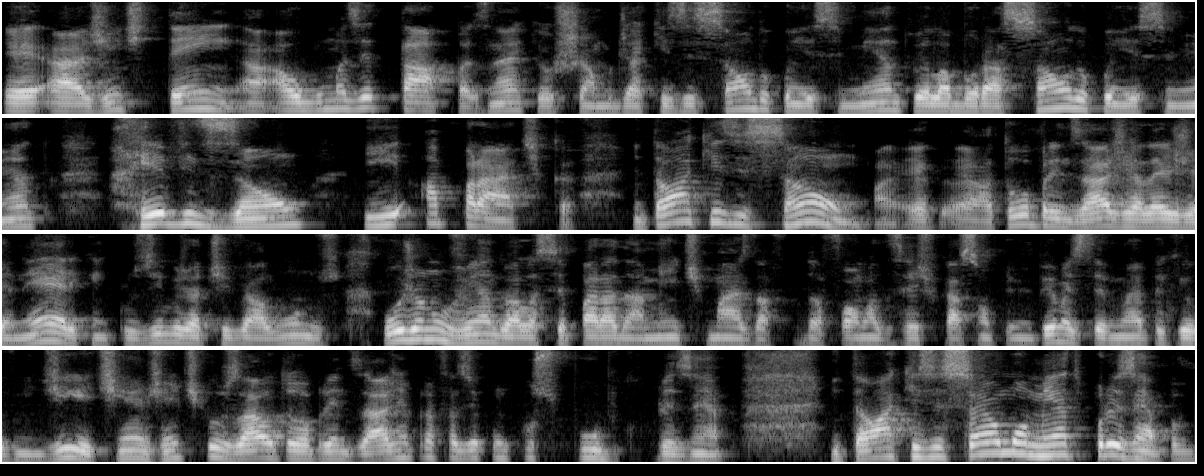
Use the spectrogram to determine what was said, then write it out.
é, a gente tem algumas etapas, né, que eu chamo de aquisição do conhecimento, elaboração do conhecimento, revisão e a prática. Então, a aquisição, a, a tua aprendizagem, ela é genérica, inclusive eu já tive alunos, hoje eu não vendo ela separadamente mais da, da forma da certificação PMP, mas teve uma época que eu vendia e tinha gente que usava a tua aprendizagem para fazer concurso público, por exemplo. Então, a aquisição é o momento, por exemplo,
